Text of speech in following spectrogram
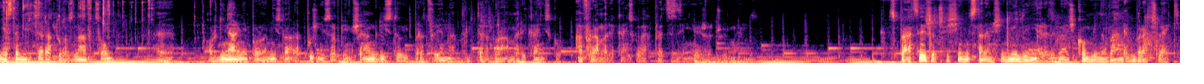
Jestem literaturoznawcą, e, oryginalnie polonistą, ale później zrobiłem się anglistą i pracuję nad literaturą amerykańską, afroamerykańską, tak precyzyjnie rzecz ujmując. Z pracy rzeczywiście staram się nigdy nie rezygnować. Kombinowałem, jak brać leki.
